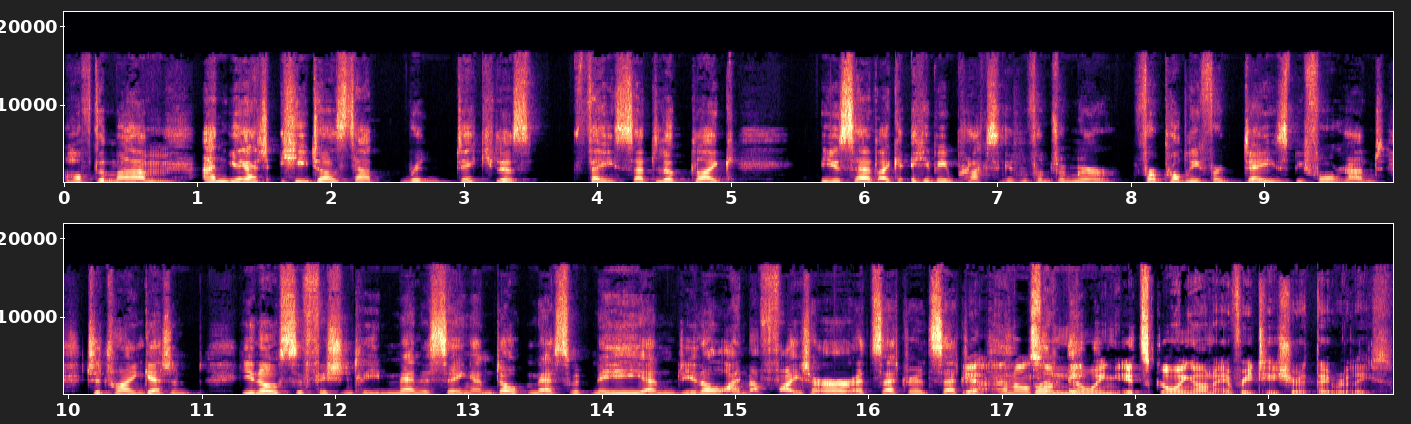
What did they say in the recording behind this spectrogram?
of the man, mm. and yet he does that ridiculous face that looked like you said like he'd been practicing it in front of a mirror for probably for hmm. days beforehand to try and get it, you know, sufficiently menacing and don't mess with me and you know I'm a fighter, etc., etc. Yeah, and also but knowing it, it's going on every T-shirt they release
